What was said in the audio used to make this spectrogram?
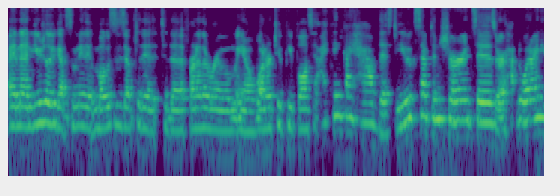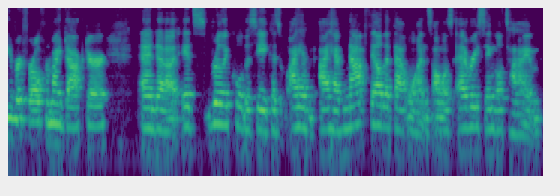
And then usually we got somebody that moses up to the to the front of the room, you know, one or two people and say, I think I have this. Do you accept insurances or how, what I need a referral from my doctor? and uh, it's really cool to see because I have I have not failed at that once. Almost every single time.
